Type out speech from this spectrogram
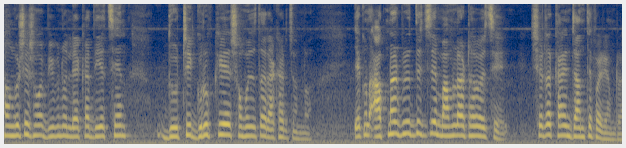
সংঘর্ষের সময় বিভিন্ন লেখা দিয়েছেন দুটি গ্রুপকে সমঝোতা রাখার জন্য। এখন আপনার বিরুদ্ধে যে মামলাটা হয়েছে সেটা কারেন্ট জানতে পারি আমরা।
